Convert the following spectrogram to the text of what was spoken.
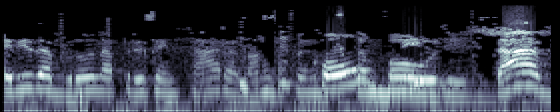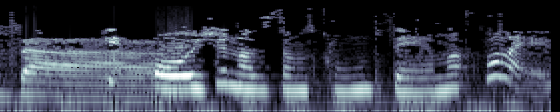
querida Bruna apresentar a nossa convidada. Hoje nós estamos com um tema polêmico.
